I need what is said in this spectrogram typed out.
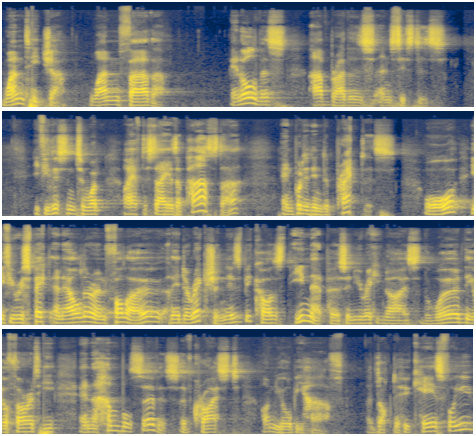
one teacher, one father. And all of us are brothers and sisters. If you listen to what I have to say as a pastor and put it into practice, or if you respect an elder and follow their direction, it is because in that person you recognize the word, the authority, and the humble service of Christ on your behalf. A doctor who cares for you,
